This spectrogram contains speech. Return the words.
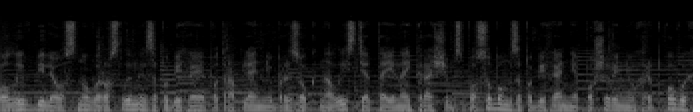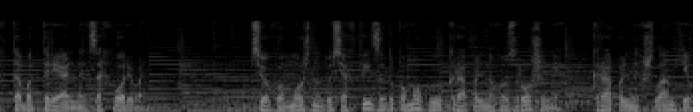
Полив біля основи рослини запобігає потраплянню бризок на листя та є найкращим способом запобігання поширенню грибкових та бактеріальних захворювань. Цього можна досягти за допомогою крапельного зрошення, крапельних шлангів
